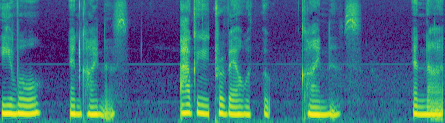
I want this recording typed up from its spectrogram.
evil, and kindness. How can you prevail with the kindness and not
